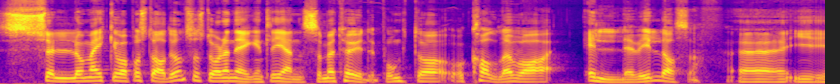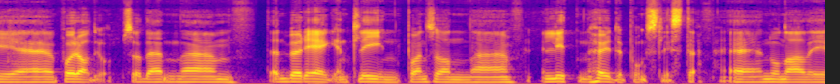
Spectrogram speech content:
selv om jeg ikke var på stadion, så står den egentlig igjen som et høydepunkt. Og, og Kalle var ellevill, altså, eh, i, eh, på radio. Så den, den, bør egentlig inn på en sånn en liten høydepunktsliste. Noen av de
